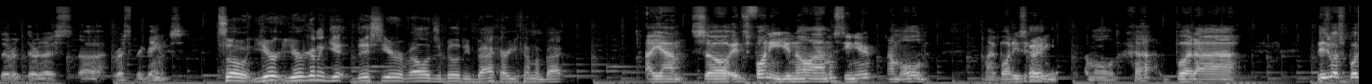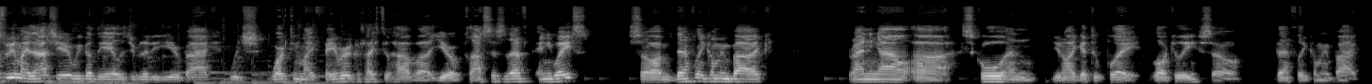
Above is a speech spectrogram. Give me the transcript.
the, the rest uh, rest of the games. So you're you're gonna get this year of eligibility back. Are you coming back? I am. So it's funny, you know, I'm a senior. I'm old. My body's hurting. I'm old, but uh, this was supposed to be my last year. We got the eligibility year back, which worked in my favor because I still have a year of classes left, anyways. So I'm definitely coming back, grinding out uh, school, and you know I get to play. Luckily, so definitely coming back.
